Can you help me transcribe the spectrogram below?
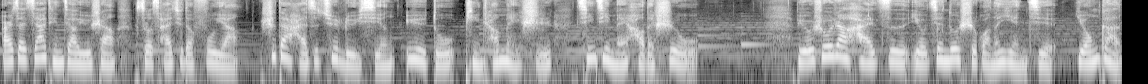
而在家庭教育上所采取的富养，是带孩子去旅行、阅读、品尝美食、亲近美好的事物。比如说，让孩子有见多识广的眼界，勇敢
